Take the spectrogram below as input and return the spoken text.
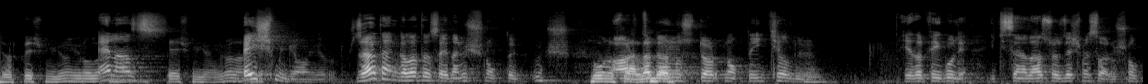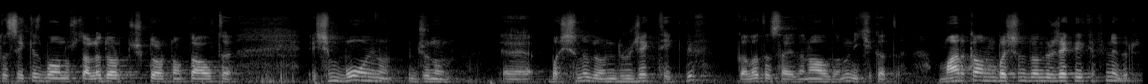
4-5 milyon euro. En az 5 milyon euro. lazım. 5 milyon euro. Zaten Galatasaray'dan 3.3 Bonuslarla artı 4. bonus 4.2 alıyor. Ya da Feguli. 2 sene daha sözleşmesi var. 3.8 bonuslarla 4.5-4.6. E şimdi bu oyuncunun e, başını döndürecek teklif Galatasaray'dan aldığının iki katı. Markao'nun başını döndürecek teklif nedir?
